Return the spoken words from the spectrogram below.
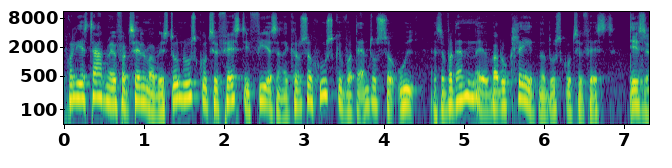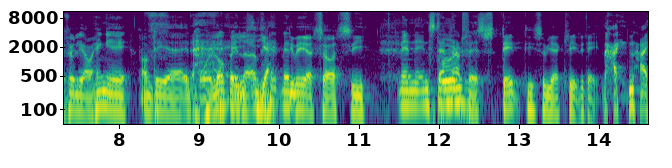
Prøv lige at starte med at fortælle mig, hvis du nu skulle til fest i 80'erne, kan du så huske, hvordan du så ud? Altså, hvordan øh, var du klædt, når du skulle til fest? Det er selvfølgelig afhængigt af, om det er et bryllup eller... ja, men, det vil jeg så også sige. men en standardfest. Fuldstændig, som jeg er klædt i dag. Nej, nej.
